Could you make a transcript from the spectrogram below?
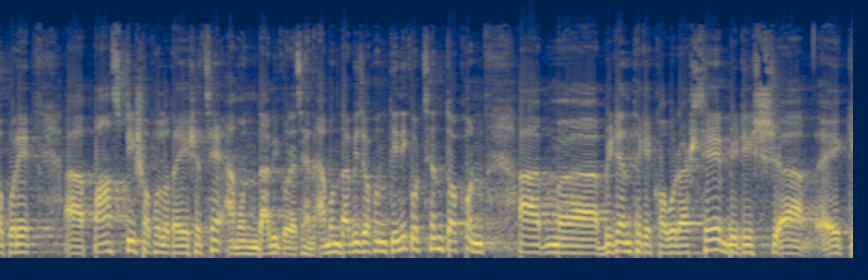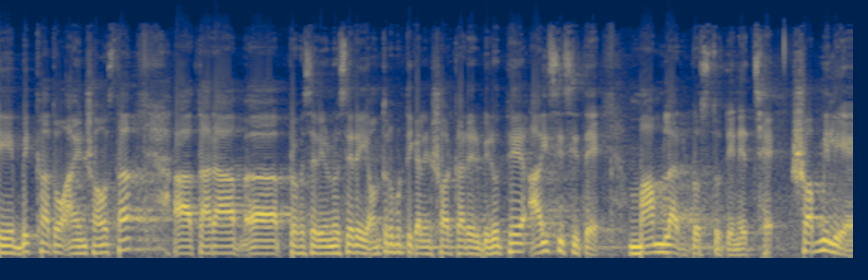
সফরে পাঁচটি সফলতা এসেছে এমন দাবি করেছেন। এমন দাবি যখন তিনি করছেন, তখন ব্রিটেন থেকে খবর আসছে। ব্রিটিশ একটি বিখ্যাত আইন সংস্থা তারা প্রফেসর ইউনুসের এই অন্তর্বর্তীকালীন সরকারের বিরুদ্ধে আইসিসিতে মামলার প্রস্তুতি নিচ্ছে। সব মিলিয়ে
